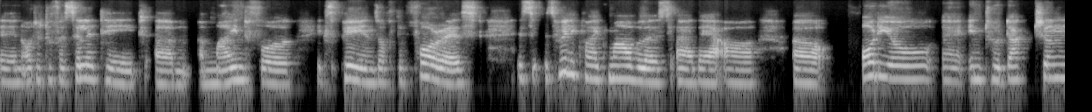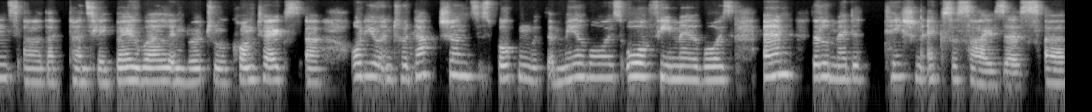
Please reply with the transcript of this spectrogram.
in order to facilitate um, a mindful experience of the forest is, is really quite marvelous. Uh, there are uh, audio uh, introductions uh, that translate very well in virtual context, uh, audio introductions spoken with a male voice or female voice, and little meditation exercises uh,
